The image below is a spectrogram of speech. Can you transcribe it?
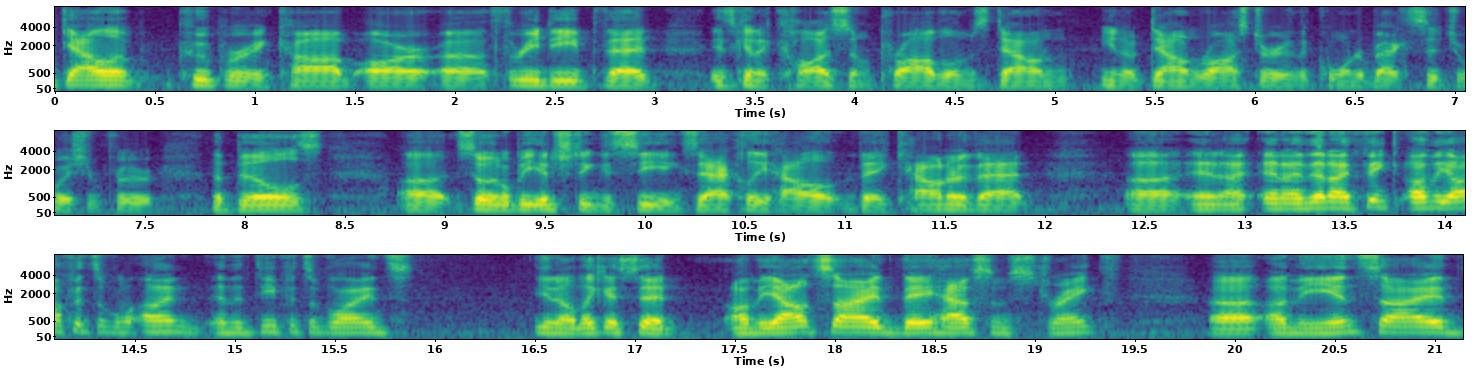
Gallup, Cooper, and Cobb are uh, three deep that is going to cause some problems down, you know, down roster in the cornerback situation for the Bills. Uh, so it'll be interesting to see exactly how they counter that. Uh, and I, and I, then I think on the offensive line and the defensive lines, you know, like I said, on the outside they have some strength. Uh, on the inside,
